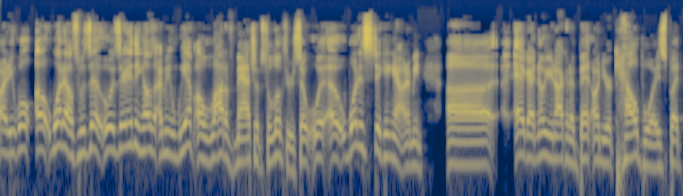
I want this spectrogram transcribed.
Alrighty. Well, uh, what else was there? Was there anything else? I mean, we have a lot of matchups to look through. So, uh, what is sticking out? I mean, uh, Egg. I know you're not going to bet on your Cowboys, but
